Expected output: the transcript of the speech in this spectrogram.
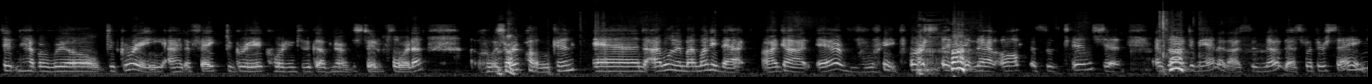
didn't have a real degree. I had a fake degree, according to the governor of the state of Florida, who was a Republican, and I wanted my money back. I got every person in that office attention as I demanded. I said, "No, that's what they're saying.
